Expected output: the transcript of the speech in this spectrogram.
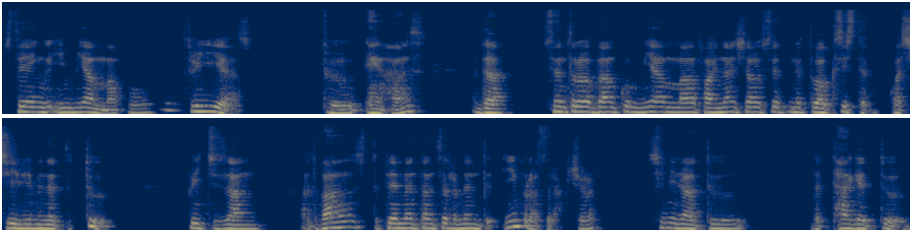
staying in Myanmar for three years to enhance the Central Bank of Myanmar Financial Network System, or CBMNet2, which is an advanced payment and settlement infrastructure similar to the Target 2,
